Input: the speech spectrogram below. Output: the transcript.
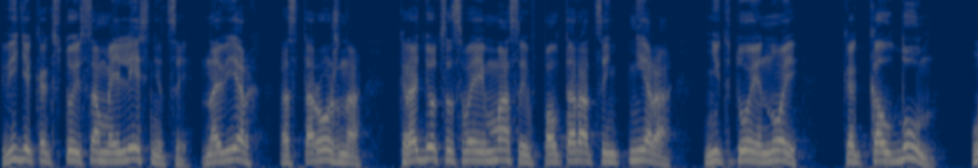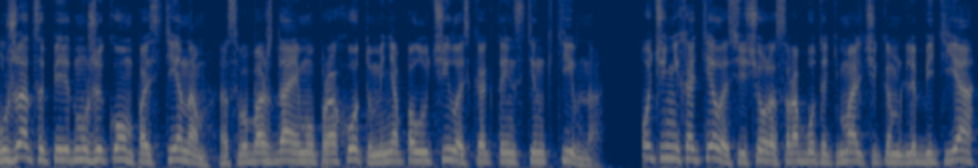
видя, как с той самой лестницы наверх осторожно крадется своей массой в полтора центнера никто иной, как колдун. Ужаться перед мужиком по стенам, освобождая ему проход, у меня получилось как-то инстинктивно. Очень не хотелось еще раз работать мальчиком для битья,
